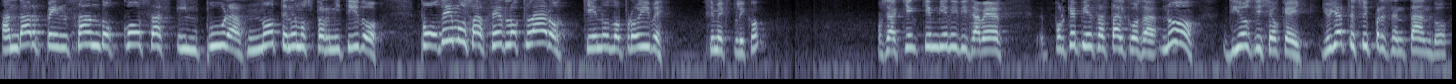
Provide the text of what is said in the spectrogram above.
andar pensando cosas impuras. No tenemos permitido. Podemos hacerlo, claro. ¿Quién nos lo prohíbe? ¿Sí me explico? O sea, ¿quién, quién viene y dice, a ver, ¿por qué piensas tal cosa? No, Dios dice, ok, yo ya te estoy presentando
